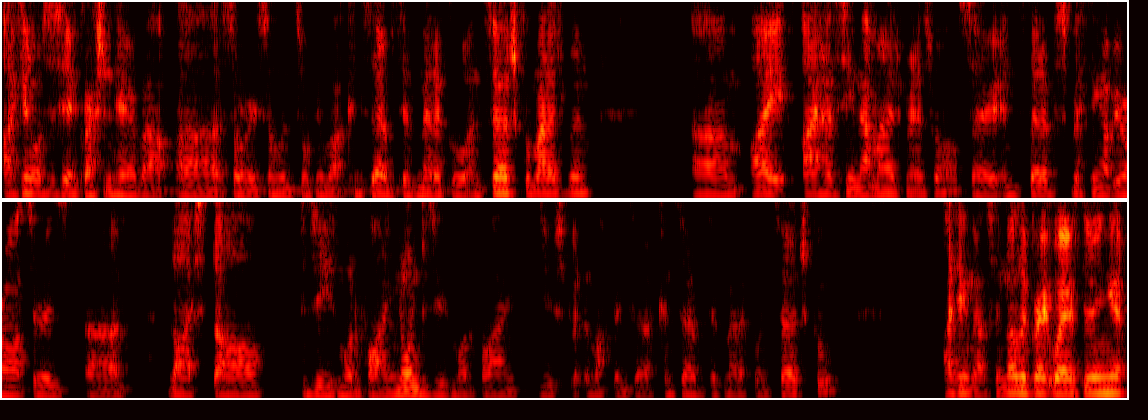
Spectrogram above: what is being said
I can also see a question here about, uh, sorry, someone talking about conservative medical and surgical management. Um, I, I have seen that management as well. So instead of splitting up your answer as uh, lifestyle, disease modifying, non-disease modifying, you split them up into conservative medical and surgical. I think that's another great way of doing it.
